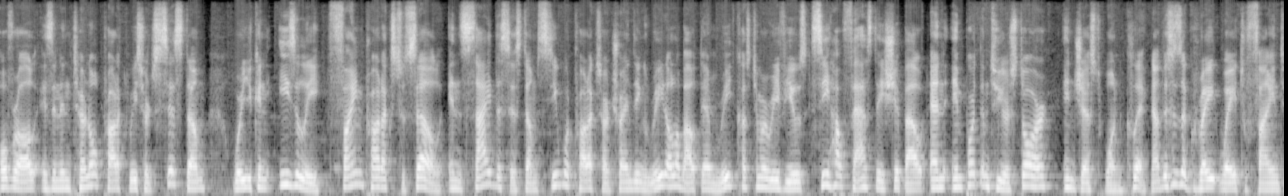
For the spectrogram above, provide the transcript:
overall is an internal product research system where you can easily find products to sell inside the system, see what products are trending, read all about them, read customer reviews, see how fast they ship out, and import them to your store in just one click. Now, this is a great way to find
